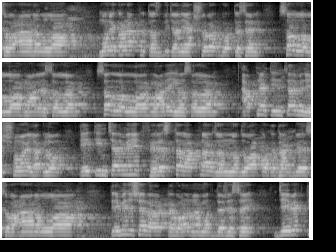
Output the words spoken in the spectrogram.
সুবহানাল্লাহ। মনে করেন আপনি তাসবিহটা নিয়ে 100 বার পড়তেছেন, সাল্লাল্লাহু আলাইহি সাল্লাম, সাল্লাল্লাহু আপনার তিন চার মিনিট সময় লাগল, এই তিন চার মিনিট ফেরেস্তার আপনার জন্য দোয়া করতে থাকবে সোহান আল্লাহ তিরমিজি সাহেব আর একটা বর্ণনার মধ্যে এসেছে, যে ব্যক্তি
